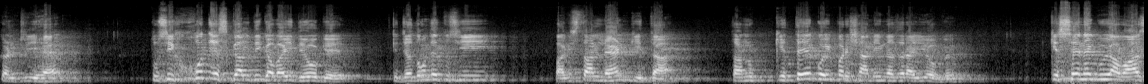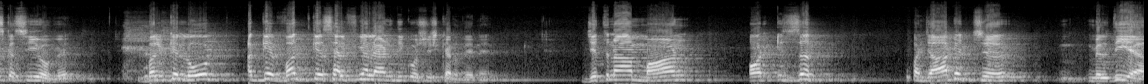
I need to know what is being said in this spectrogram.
ਕੰਟਰੀ ਹੈ। ਤੁਸੀਂ ਖੁਦ ਇਸ ਗੱਲ ਦੀ ਗਵਾਹੀ ਦਿਓਗੇ ਕਿ ਜਦੋਂ ਦੇ ਤੁਸੀਂ ਪਾਕਿਸਤਾਨ ਲੈਂਡ ਕੀਤਾ, ਤੁਹਾਨੂੰ ਕਿਤੇ ਕੋਈ ਪਰੇਸ਼ਾਨੀ ਨਜ਼ਰ ਆਈ ਹੋਵੇ। ਕਿਸੇ ਨੇ ਕੋਈ ਆਵਾਜ਼ ਕੱਸੀ ਹੋਵੇ, ਬਲਕਿ ਲੋਕ ਅੱਗੇ ਵੱਧ ਕੇ ਸੈਲਫੀਆਂ ਲੈਣ ਦੀ ਕੋਸ਼ਿਸ਼ ਕਰਦੇ ਨੇ। ਜਿਤਨਾ ਮਾਣ ਔਰ ਇੱਜ਼ਤ ਪੰਜਾਬ ਵਿੱਚ ਮਿਲਦੀ ਆ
